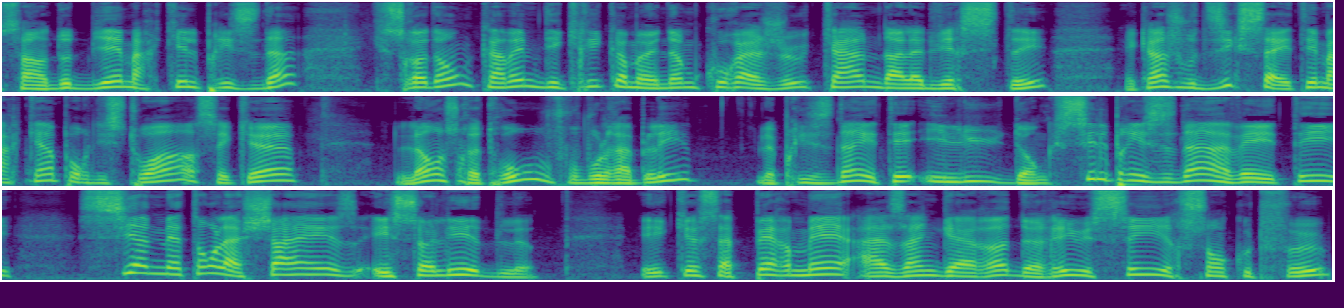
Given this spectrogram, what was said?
sans doute, bien marquer le président, qui sera donc quand même décrit comme un homme courageux, calme dans l'adversité. Et quand je vous dis que ça a été marquant pour l'histoire, c'est que là, on se retrouve, faut vous le rappeler, le président était élu. Donc, si le président avait été, si admettons la chaise est solide, là, et que ça permet à Zangara de réussir son coup de feu.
